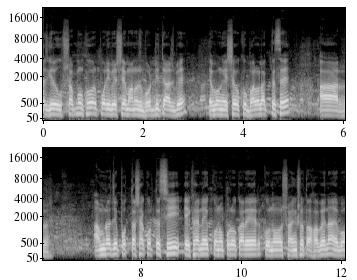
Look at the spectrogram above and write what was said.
আজকের উৎসবমুখর পরিবেশে মানুষ ভোট দিতে আসবে এবং এসেও খুব ভালো লাগতেছে। আর আমরা যে প্রত্যাশা করতেছি এখানে কোনো প্রকারের কোনো সহিংসতা হবে না এবং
